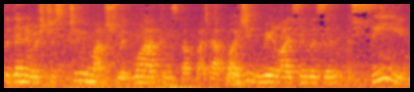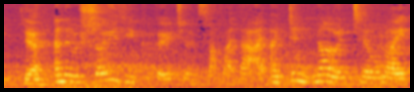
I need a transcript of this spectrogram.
but then it was just too much with work and stuff like that. But I didn't realise there was a, a scene. Yeah. And there were shows you could go to and stuff like that. I, I didn't know until like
